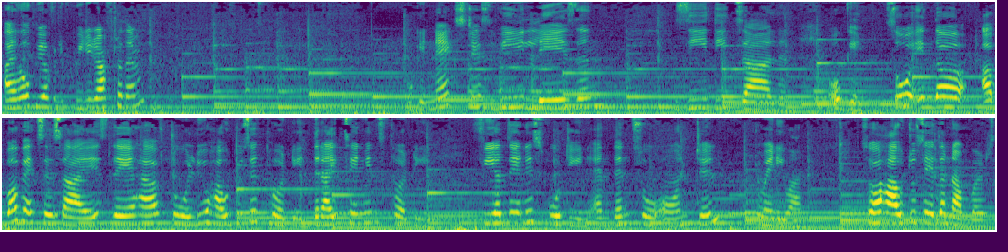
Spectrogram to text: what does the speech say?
I hope you have repeated after them. Okay, next is we lesen Sie die Zahlen. Okay, so in the above exercise, they have told you how to say 13. 13 means 13, 14 is 14, and then so on till 21. So, how to say the numbers?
